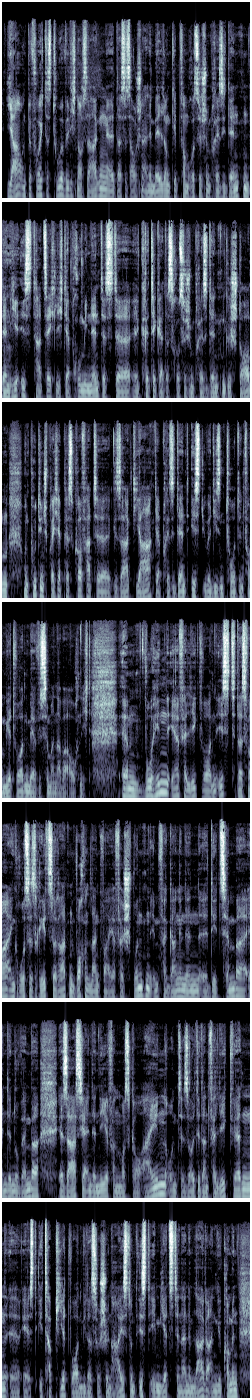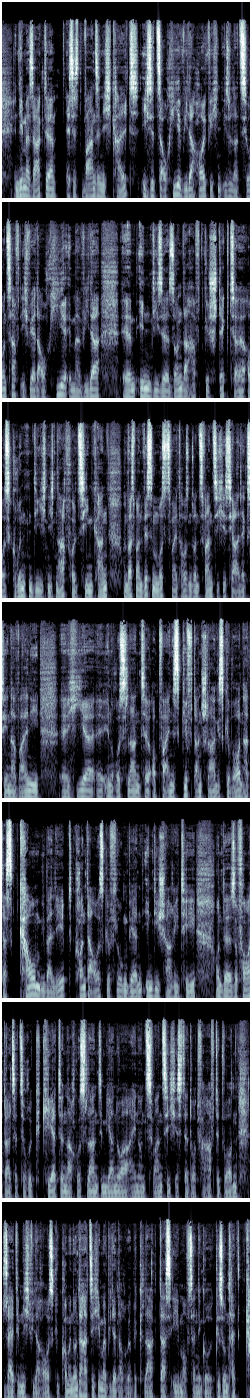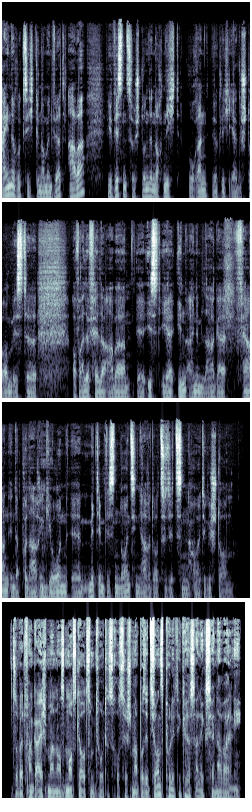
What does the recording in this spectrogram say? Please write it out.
Ja, und bevor ich das tue, will ich noch sagen, äh, dass es auch schon eine Meldung gibt vom russischen Präsidenten, denn mhm. hier ist tatsächlich der prominenteste äh, Kritiker des russischen Präsidenten gestorben. Und Putin-Sprecher Peskov hatte gesagt, ja, der Präsident ist über diesen Tod informiert worden, mehr wisse man aber auch nicht. Ähm, wohin er verlegt worden ist, das war ein großes Rätselraten. Wochenlang war er verschwunden im vergangenen äh, Dezember, Ende November. Er saß ja in der Nähe von Moskau ein und sollte dann verlegt werden äh, er ist etabliert worden, wie das so schön heißt, und ist eben jetzt in einem Lager angekommen, in dem er sagte, es ist wahnsinnig kalt. Ich sitze auch hier wieder häufig in Isolationshaft. Ich werde auch hier immer wieder ähm, in diese Sonderhaft gesteckt, äh, aus Gründen, die ich nicht nachvollziehen kann. Und was man wissen muss, 2020 ist ja Alexei Nawalny äh, hier äh, in Russland äh, Opfer eines Giftanschlages geworden, hat das kaum überlebt, konnte ausgeflogen werden in die Charité und äh, sofort, als er zurückkehrte nach Russland im Januar 21, ist er dort verhaftet worden, seitdem nicht wieder rausgekommen genommen und er hat sich immer wieder darüber beklagt, dass eben auf seine Gesundheit keine Rücksicht genommen wird. Aber wir wissen zur Stunde noch nicht, woran wirklich er gestorben ist. Äh, auf alle Fälle aber äh, ist er in einem Lager fern in der Polarregion mhm. Äh, mit dem Wissen, 19 Jahre dort zu sitzen, heute gestorben. Soweit Frank Eichmann aus Moskau zum Tod des russischen Oppositionspolitikers Alexei Nawalny.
